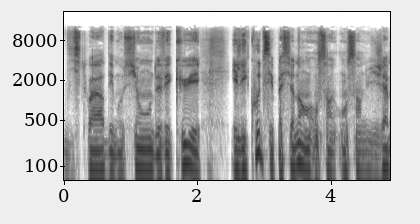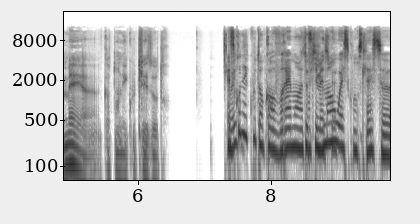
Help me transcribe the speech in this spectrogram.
d'histoires, d'émotions, de vécu. Et, et l'écoute, c'est passionnant. On s'en- on s'ennuie jamais euh, quand on écoute les autres. Est-ce Oui. qu'on écoute encore vraiment attentivement ou est-ce qu'on se laisse, euh,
